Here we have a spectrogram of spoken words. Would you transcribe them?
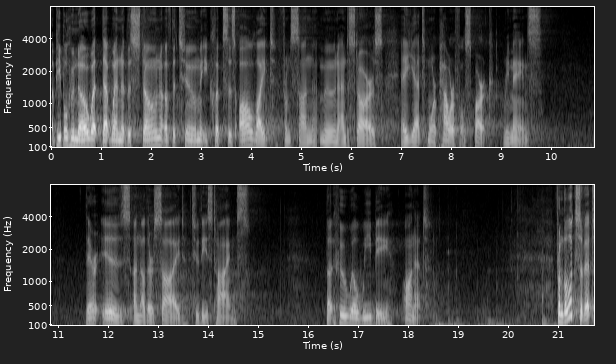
a people who know what, that when the stone of the tomb eclipses all light from sun, moon, and stars, a yet more powerful spark remains. There is another side to these times but who will we be on it? From the looks of it,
